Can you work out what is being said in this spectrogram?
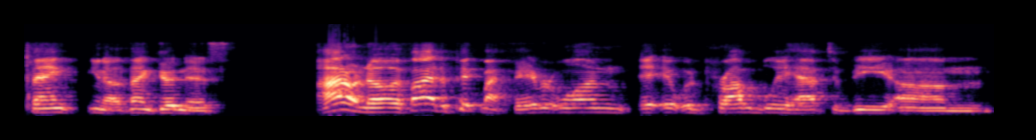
thank you know thank goodness. I don't know. If I had to pick my favorite one, it, it would probably have to be um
